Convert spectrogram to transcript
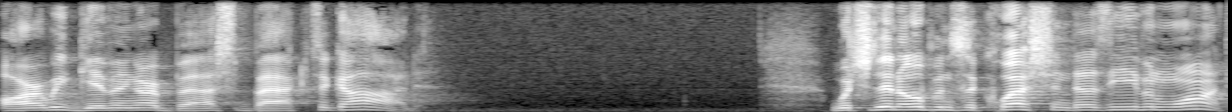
Are we giving our best back to God? Which then opens the question Does he even want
